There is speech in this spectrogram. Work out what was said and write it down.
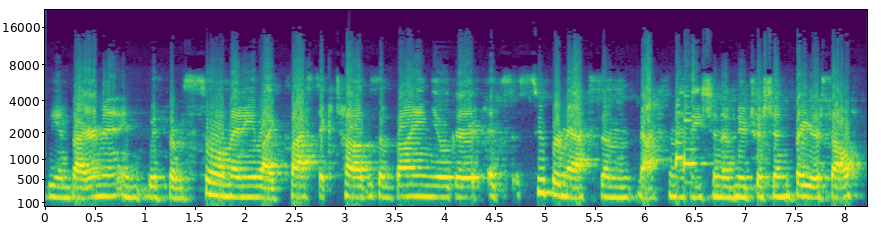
the environment and with from so many like plastic tubs of buying yogurt. It's super maxim maximization of nutrition for yourself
